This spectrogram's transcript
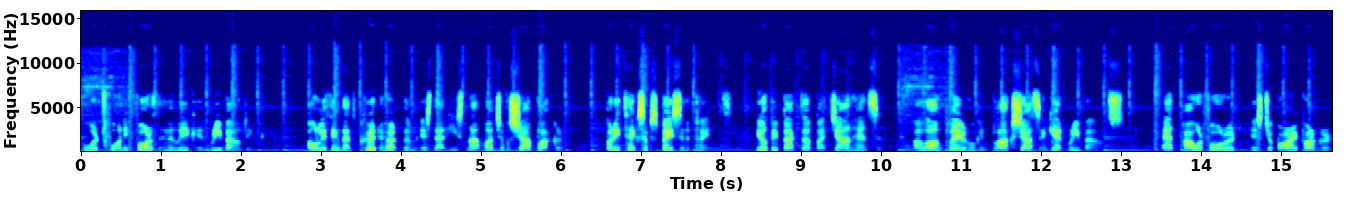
who are 24th in the league in rebounding. Only thing that could hurt them is that he's not much of a shot blocker, but he takes up space in the paint. He'll be backed up by John Henson, a long player who can block shots and get rebounds. At power forward is Jabari Parker,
